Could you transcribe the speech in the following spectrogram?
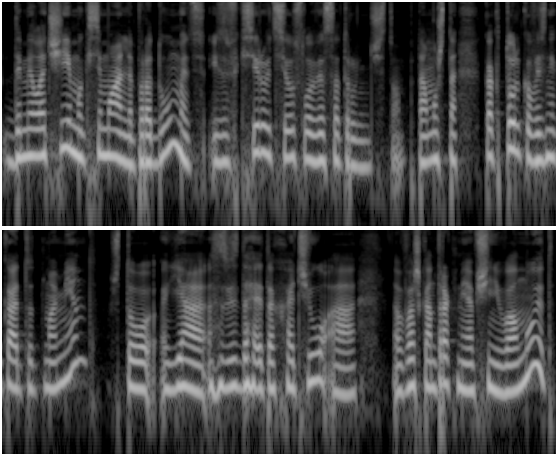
до мелочей максимально продумать и зафиксировать все условия сотрудничества. Потому что как только возникает тот момент, что я, звезда, это хочу, а ваш контракт меня вообще не волнует,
